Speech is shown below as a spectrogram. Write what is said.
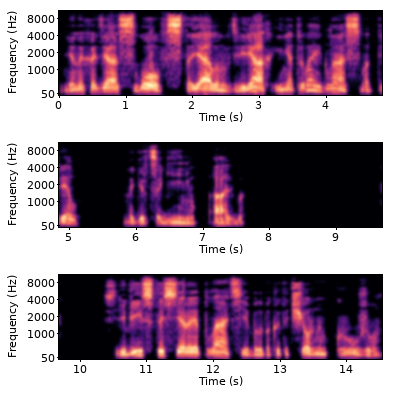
не находя слов, стоял он в дверях и, не отрывая глаз, смотрел на герцогиню Альба. Серебристо-серое платье было покрыто черным кружевом.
